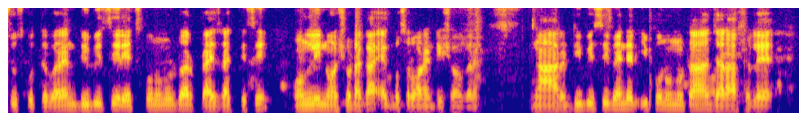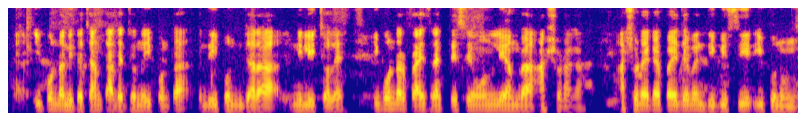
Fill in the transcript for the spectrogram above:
চুজ করতে পারেন। ডিবিসির এক্সপোন অনুটার প্রাইস রাখতেছি অনলি নয়শো টাকা, এক বছর ওয়ারেন্টি সহকারে। আর ডিবিসি ব্র্যান্ডের ইপন অনুটা যারা আসলে ইপনটা নিতে চান, তাদের জন্য ইপনটা ইপন যারা নিলেই চলে ইপনটার প্রাইস রাখতেছি অনলি আমরা আটশো টাকা। আটশো টাকায় পেয়ে যাবেন ডিবিসির ইপন অনু।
